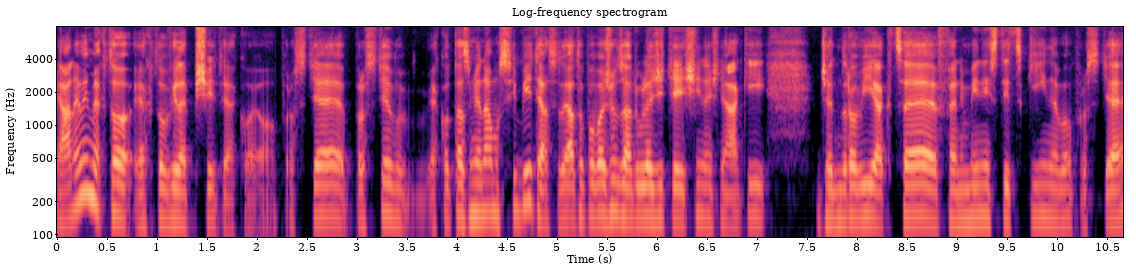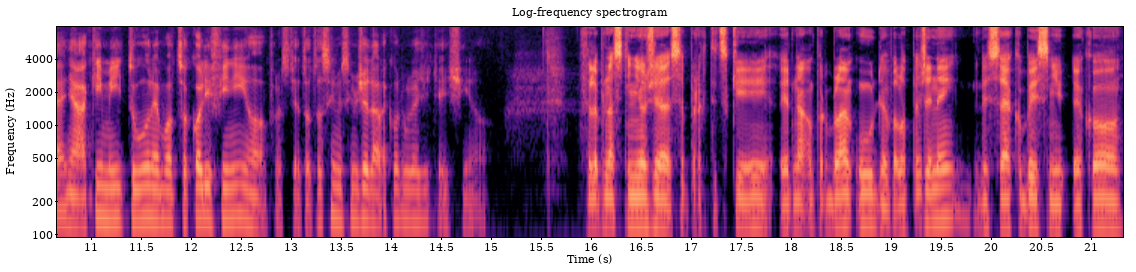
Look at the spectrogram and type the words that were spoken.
já nevím, jak to, jak to vylepšit, jako jo. Prostě, prostě jako ta změna musí být. Já, se, já to považuji za důležitější než nějaký genderový akce feministický nebo prostě nějaký mýtu nebo cokoliv jiného. Prostě toto si myslím, že je daleko důležitější. No. Filip nastínil, že se prakticky jedná o problém u developeřiny, kdy se jakoby sni, jako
